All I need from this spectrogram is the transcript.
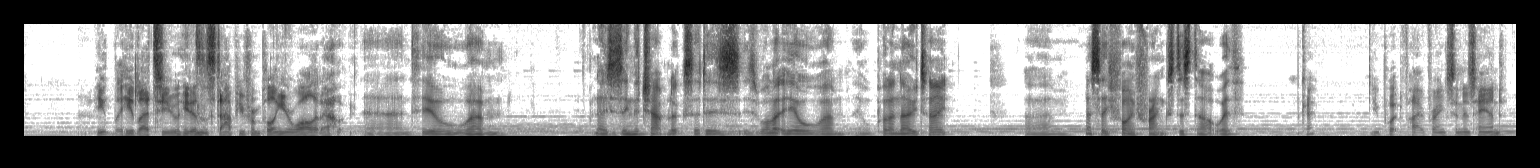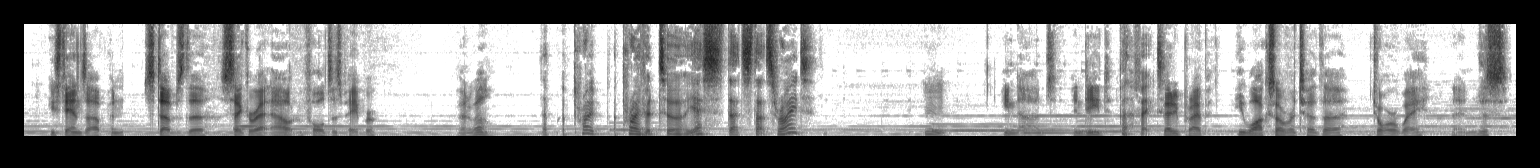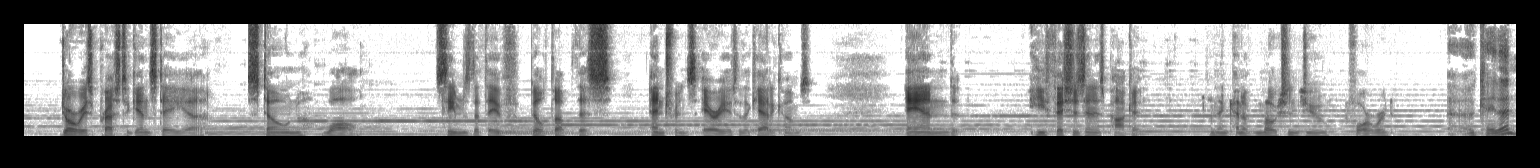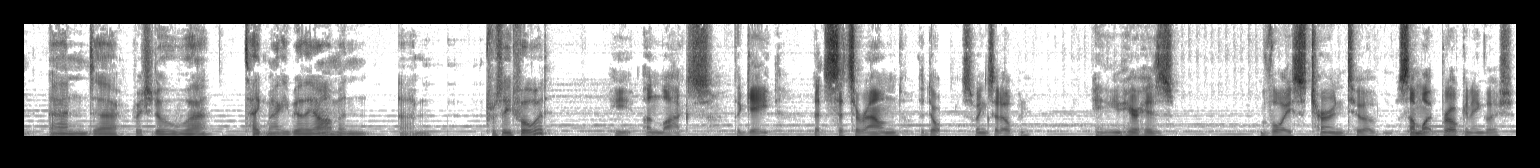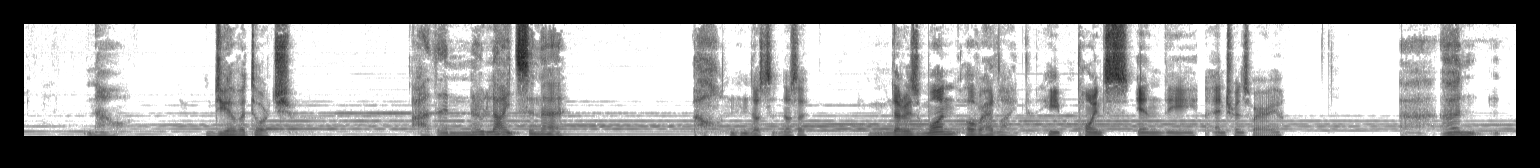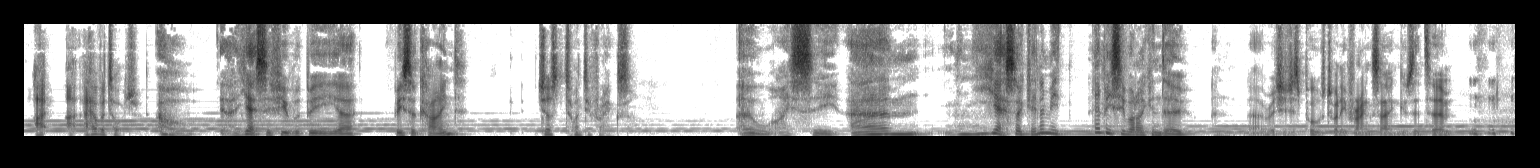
He, he lets you. He doesn't stop you from pulling your wallet out. and he'll, um, noticing the chap looks at his, his wallet, he'll um, he'll pull a note out. Um, let's say five francs to start with. Okay. You put five francs in his hand. He stands up and stubs the cigarette out and folds his paper. Very well. A, a, pri- a private tour, yes, that's that's right. Hmm. He nods. Indeed. Perfect. Very private. He walks over to the doorway. And This doorway is pressed against a uh, stone wall. Seems that they've built up this entrance area to the catacombs. And he fishes in his pocket and then kind of motions you forward. Okay then, and uh, Richard will uh, take Maggie by the arm and um, proceed forward. He unlocks the gate that sits around the door, swings it open, and you hear his voice turn to a somewhat broken English. Now, do you have a torch? Are there no lights in there? Oh, no, sir, no, sir. There is one overhead light. He points in the entrance area. Uh, and I, I have a torch. oh, uh, yes, if you would be uh, be so kind. Just 20 francs. Oh, I see. Um, yes, okay. Let me let me see what I can do. And uh, Richard just pulls twenty francs out and gives it to him.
